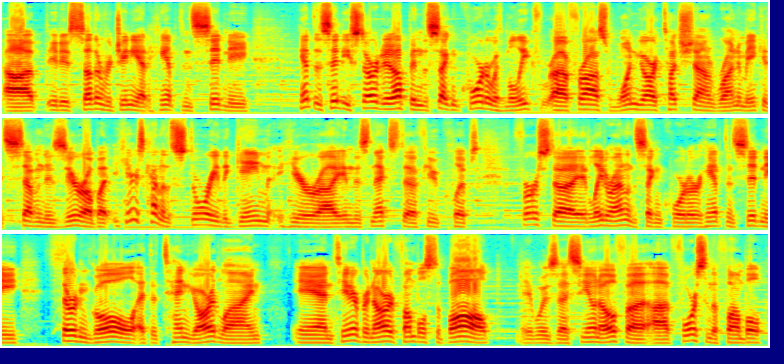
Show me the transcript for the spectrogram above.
Uh, it is Southern Virginia at Hampden Sydney. Hampden Sydney started up in the second quarter with Malik uh, Frost's one-yard touchdown run to make it seven to zero. But here's kind of the story of the game here uh, in this next uh, few clips. First, later on in the second quarter, Hampden Sydney third and goal at the 10-yard line, and Tanner Bernard fumbles the ball it was uh, Siona Ofa uh, forcing the fumble.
